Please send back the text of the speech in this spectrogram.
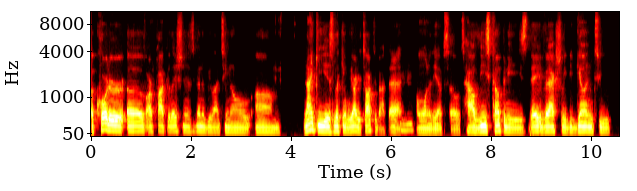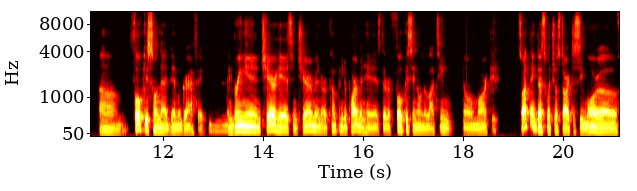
a quarter of our population is going to be Latino. Um, Nike is looking. We already talked about that mm-hmm. on one of the episodes. How these companies they've actually begun to um, focus on that demographic mm-hmm. and bring in chair chairheads and chairmen or company department heads that are focusing on the Latino market. So I think that's what you'll start to see more of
